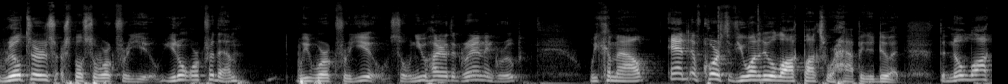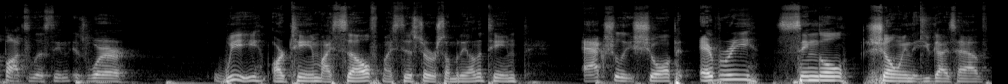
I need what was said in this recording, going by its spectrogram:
realtors are supposed to work for you. You don't work for them, we work for you. So when you hire the Grandin Group, we come out. And of course, if you want to do a lockbox, we're happy to do it. The no lockbox listing is where we, our team, myself, my sister, or somebody on the team, actually show up at every single showing that you guys have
